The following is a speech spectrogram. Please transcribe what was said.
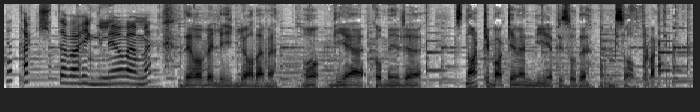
Ja, takk. Det var hyggelig å være med. Det var veldig hyggelig å ha deg med. Og vi kommer eh, snart tilbake med en ny episode om ikke så altfor lang tid.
